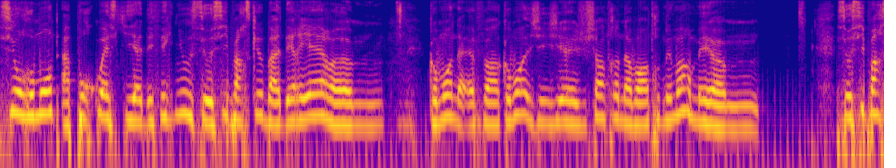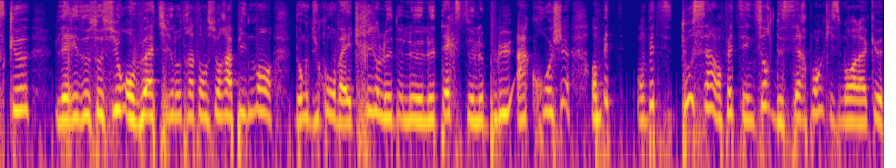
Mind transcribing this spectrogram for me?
Si on remonte à pourquoi est-ce qu'il y a des fake news c'est aussi parce que bah derrière euh, comment enfin comment je suis en train d'avoir un trou de mémoire mais euh, c'est aussi parce que les réseaux sociaux, on veut attirer notre attention rapidement. Donc du coup, on va écrire le, texte le plus accrocheur. En fait, en fait, tout ça, en fait, c'est une sorte de serpent qui se mord la queue.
